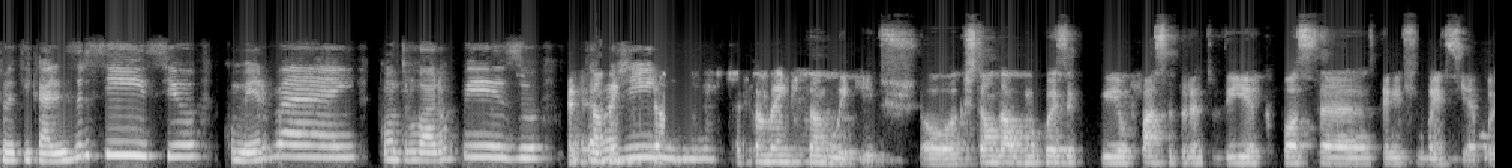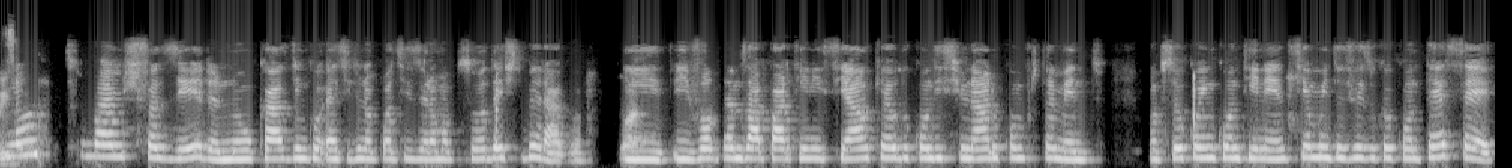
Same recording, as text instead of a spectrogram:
praticar exercício, comer bem, controlar o peso, a o tabagismo. A questão da ingestão de líquidos, ou a questão de alguma coisa que eu faça durante o dia que possa ter influência, por exemplo. Nós costumamos fazer, no caso de é assim, tu não podes dizer a uma pessoa deixe de beber água. Claro. E, e voltamos à parte inicial, que é o do condicionar o comportamento. Uma pessoa com incontinência, muitas vezes o que acontece é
